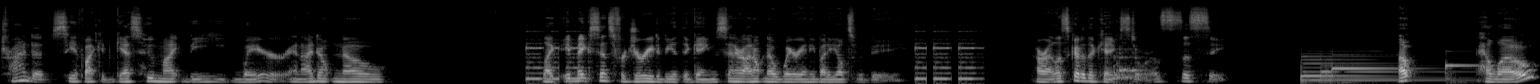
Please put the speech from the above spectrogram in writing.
trying to see if I could guess who might be where, and I don't know. Like, it makes sense for Juri to be at the game center. I don't know where anybody else would be. All right, let's go to the cake store. Let's let's see. Oh, hello.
